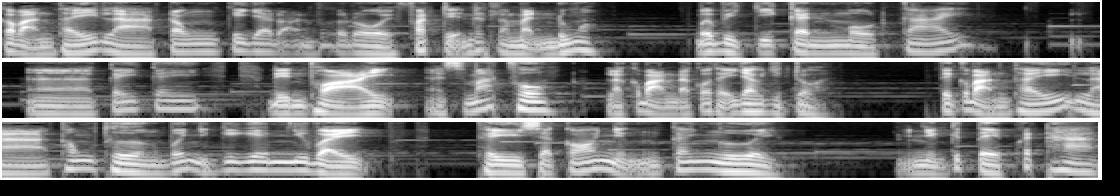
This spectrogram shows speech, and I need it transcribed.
Các bạn thấy là trong cái giai đoạn vừa rồi phát triển rất là mạnh đúng không? Bởi vì chỉ cần một cái à, cái cái điện thoại à, smartphone là các bạn đã có thể giao dịch rồi. Thì các bạn thấy là thông thường với những cái game như vậy thì sẽ có những cái người những cái tệp khách hàng.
